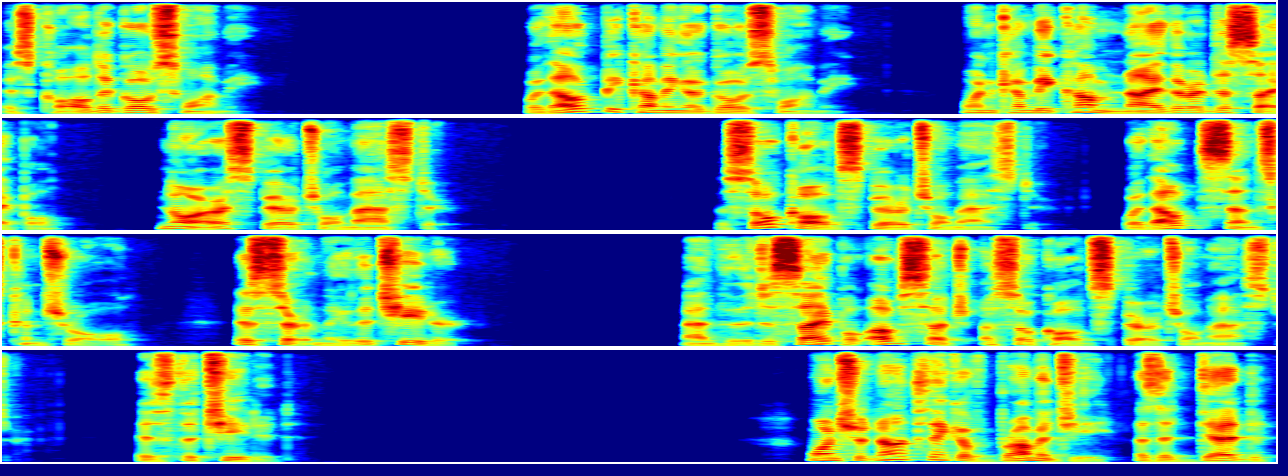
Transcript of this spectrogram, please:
is called a Goswami. Without becoming a Goswami, one can become neither a disciple nor a spiritual master. The so called spiritual master, without sense control, is certainly the cheater and the disciple of such a so called spiritual master is the cheated. One should not think of Brahmaji as a dead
